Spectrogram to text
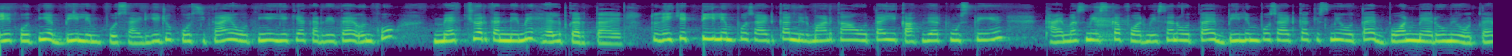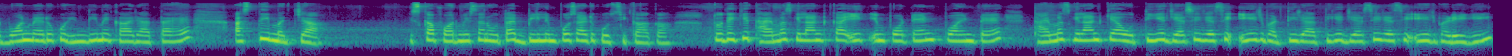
एक होती है बी लिम्पोसाइड ये जो कोशिकाएँ होती हैं, ये क्या कर देता है? उनको मैच्योर करने में हेल्प करता है। तो देखिए टी लिम्पोसाइड का निर्माण कहाँ होता है? ये काफ़ी बार पूछते हैं। थाइमस में इसका फॉर्मेशन होता है। बी लिम्पोसाइड का किसमें होता है? बॉन मैरो में होता है। बॉन मैरो को हिंदी में कहा जाता है अस्थि मज्जा इसका फॉर्मेशन होता है बी लिम्पोसाइड कोशिका का। तो देखिए थाइमस ग्लैंड का एक इंपॉर्टेंट पॉइंट है। थाइमस ग्लैंड क्या होती है? जैसे जैसे एज बढ़ती जाती है जैसे जैसे एज बढ़ेगी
